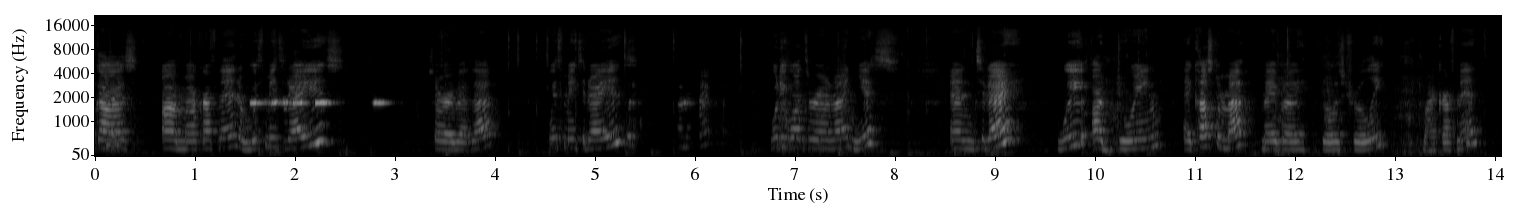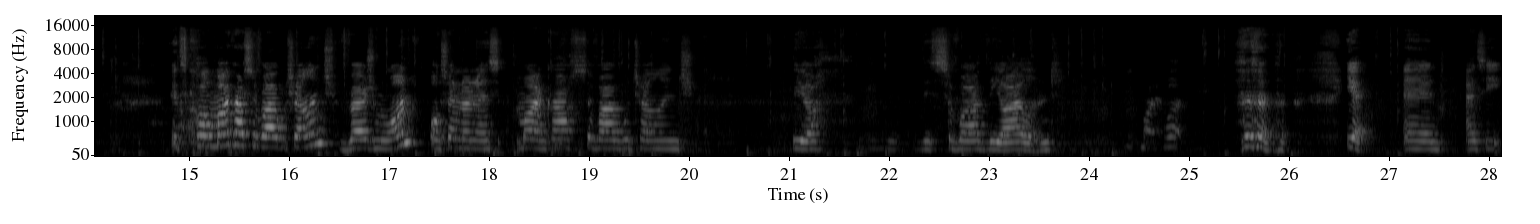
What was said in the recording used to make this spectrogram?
up, guys? I'm Minecraft Man, and with me today is. Sorry about that. With me today is Woody1309, yes. And today we are doing a custom map made by yours truly, Minecraft Man. It's called Minecraft Survival Challenge version 1, also known as Minecraft Survival Challenge the uh, the Survive the Island. Yeah, and as you,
